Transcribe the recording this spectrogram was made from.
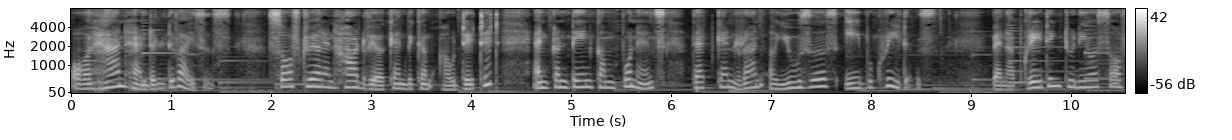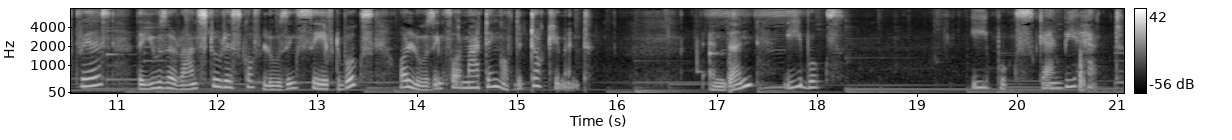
or hand-handled devices. Software and hardware can become outdated and contain components that can run a user's e-book readers. When upgrading to newer softwares, the user runs to risk of losing saved books or losing formatting of the document. And then e-books. E-books can be hacked.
